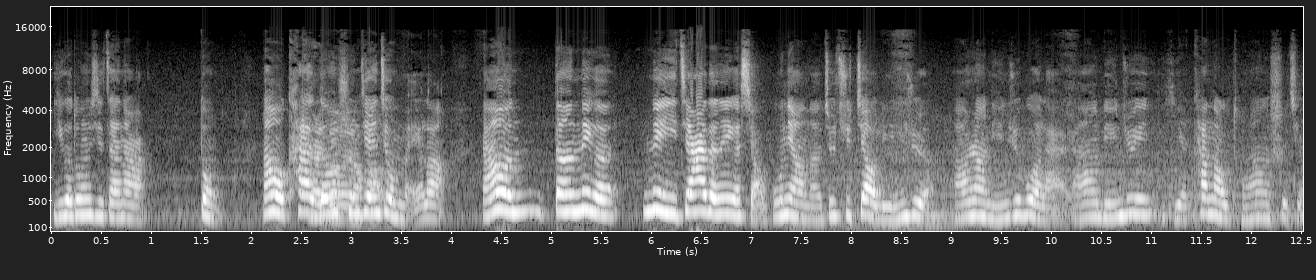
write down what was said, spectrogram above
一个东西在那儿动，然后我开了灯，瞬间就没了。然后当那个那一家的那个小姑娘呢，就去叫邻居，然后让邻居过来，然后邻居也看到了同样的事情，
